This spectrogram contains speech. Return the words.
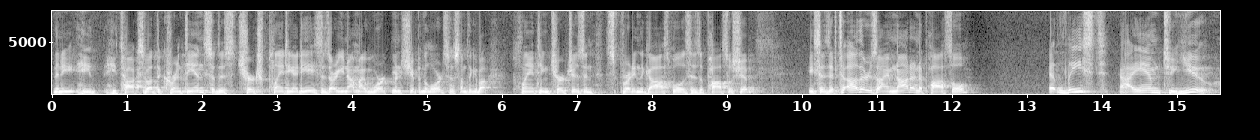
Then he, he, he talks about the Corinthians, so this church planting idea. He says, Are you not my workmanship in the Lord? So something about planting churches and spreading the gospel is his apostleship. He says, If to others I am not an apostle, at least I am to you,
